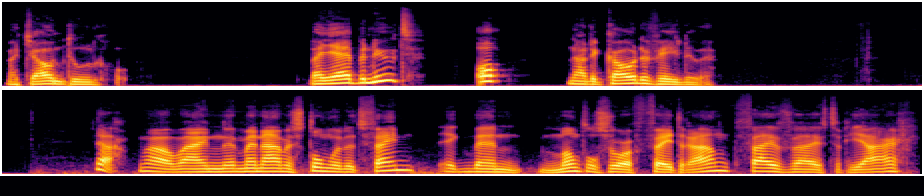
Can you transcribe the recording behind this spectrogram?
met jouw doelgroep. Ben jij benieuwd? Op naar de Koude Veluwe. Ja, nou, mijn, mijn naam is Tom het Veen. Ik ben mantelzorgveteraan, 55 jaar.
